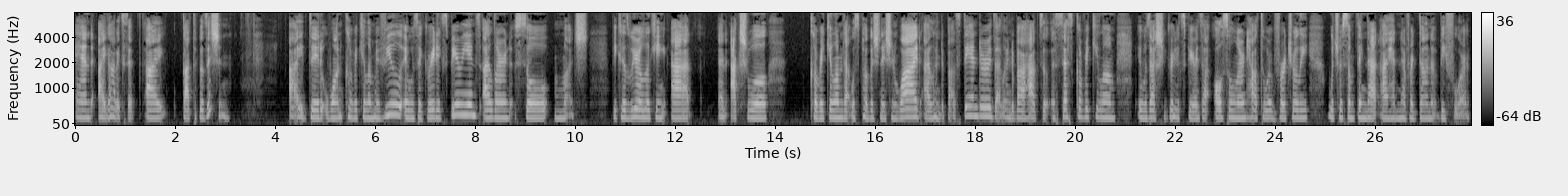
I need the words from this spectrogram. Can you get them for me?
and I got accepted. I got the position. I did one curriculum review. It was a great experience. I learned so much because we are looking at an actual curriculum that was published nationwide. I learned about standards. I learned about how to assess curriculum. It was actually a great experience. I also learned how to work virtually, which was something that I had never done before.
